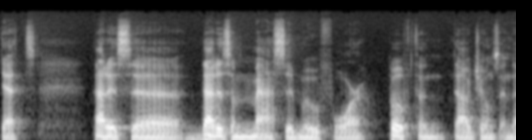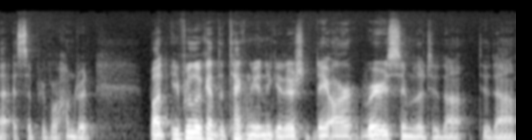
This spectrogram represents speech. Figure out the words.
That's that is uh, that is a massive move for both the Dow Jones and the S&P 500. But if we look at the technical indicators, they are very similar to the to the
